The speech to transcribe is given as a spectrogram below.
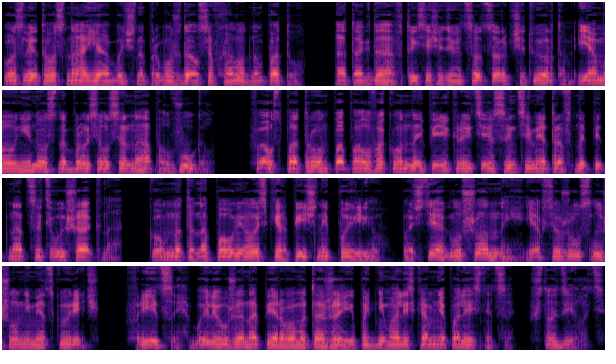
После этого сна я обычно пробуждался в холодном поту. А тогда, в 1944-м, я молниеносно бросился на пол, в угол. Фауст-патрон попал в оконное перекрытие сантиметров на 15 выше окна. Комната наполнилась кирпичной пылью. Почти оглушенный, я все же услышал немецкую речь. Фрицы были уже на первом этаже и поднимались ко мне по лестнице. Что делать?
